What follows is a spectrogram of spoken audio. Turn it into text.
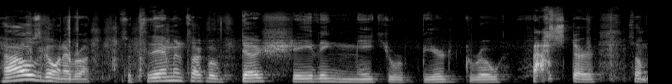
How's it going, everyone? So today I'm going to talk about does shaving make your beard grow faster? So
